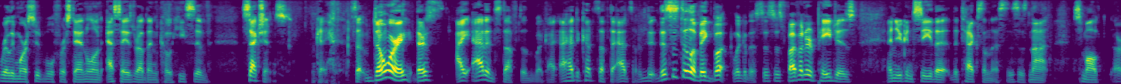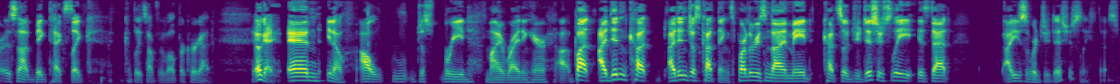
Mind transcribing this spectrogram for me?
really more suitable for standalone essays rather than cohesive sections. Okay, so don't worry. There's I added stuff to the book. I, I, had to cut stuff to add stuff. This is still a big book. Look at this. This is 500 pages, and you can see the the text on this. This is not small or it's not big text like Complete Software Developer Career Guide. Okay, and you know I'll just read my writing here, uh, but I didn't cut. I didn't just cut things. Part of the reason that I made cuts so judiciously is that I use the word judiciously. That's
